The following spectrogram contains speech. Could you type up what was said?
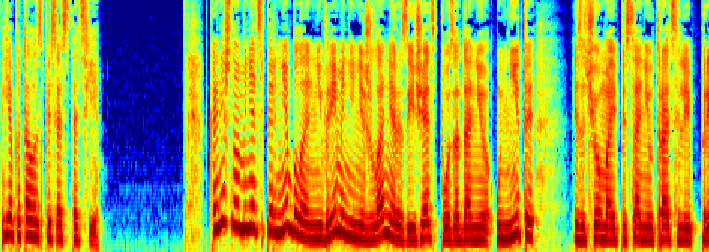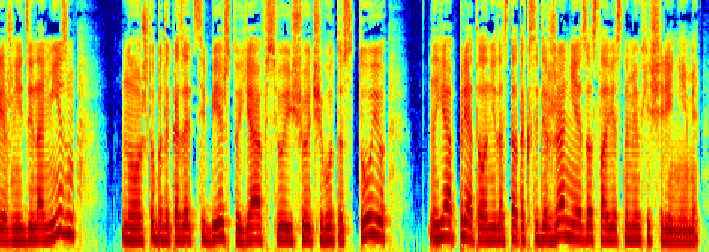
Я пыталась писать статьи. Конечно, у меня теперь не было ни времени, ни желания разъезжать по заданию УНИТы, из-за чего мои писания утратили прежний динамизм, но чтобы доказать себе, что я все еще чего-то стою, я прятала недостаток содержания за словесными ухищрениями –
